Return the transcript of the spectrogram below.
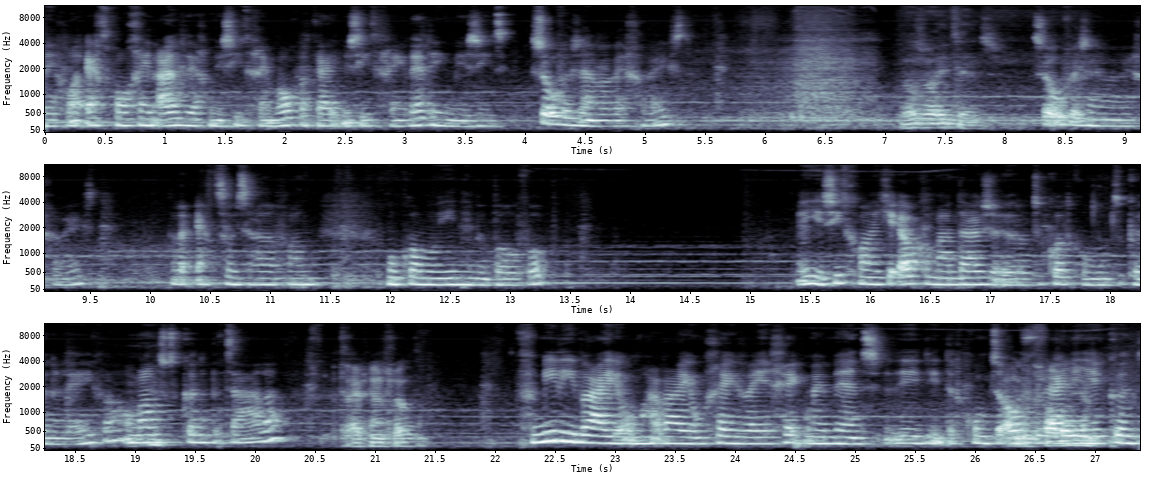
Dat je gewoon echt gewoon geen uitweg meer ziet, geen mogelijkheid meer ziet, geen redding meer ziet. Zover zijn we weg geweest. Dat is wel intens. Zover zijn we weg geweest. Dat we echt zoiets hadden van, hoe komen we hier niet meer bovenop? En je ziet gewoon dat je elke maand 1000 euro tekort komt om te kunnen leven, om alles te kunnen betalen. Bedrijf gesloten. Familie waar je, om, waar je omgeven, waar je gek mee bent, die, die, dat komt te overlijden. Je, kunt,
